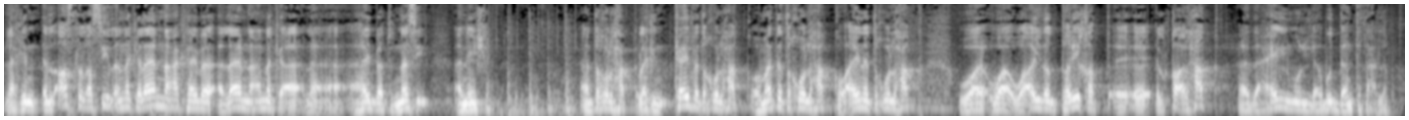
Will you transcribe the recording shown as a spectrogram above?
لكن الأصل الأصيل أنك لا يمنعك هيبة لا يمنع أنك هيبة الناس أن إيش أن تقول الحق. لكن كيف تقول الحق؟ ومتى تقول الحق؟ وأين تقول الحق؟ وأيضا طريقة آه، آه، إلقاء الحق. هذا علم لابد أن تتعلمه.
